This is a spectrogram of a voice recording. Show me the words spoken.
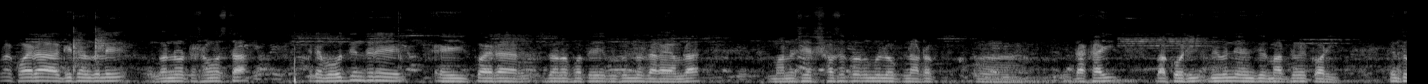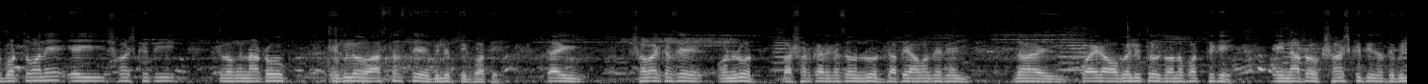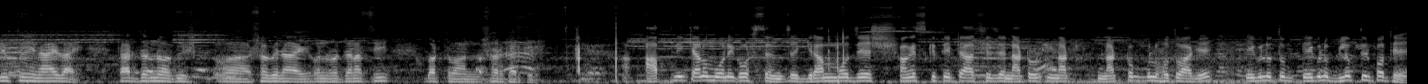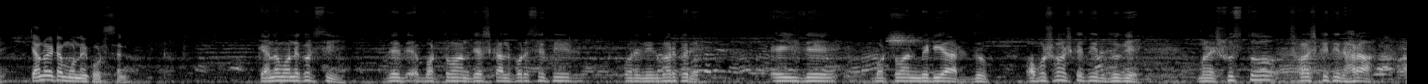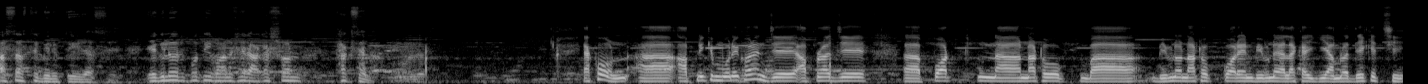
আমরা কয়রা গীতাঞ্জলি গণনাট্য সংস্থা। এটা বহুদিন ধরে এই কয়রার জনপথে বিভিন্ন জায়গায় আমরা মানুষের সচেতনমূলক নাটক দেখাই বা করি, বিভিন্ন এনজিওর মাধ্যমে করি। কিন্তু বর্তমানে এই সংস্কৃতি এবং নাটক এগুলো আস্তে আস্তে বিলুপ্তির পথে। তাই সবার কাছে অনুরোধ বা সরকারের কাছে অনুরোধ যাতে আমাদের এই এই কয়রা অবহেলিত জনপদ থেকে এই নাটক সংস্কৃতি যাতে বিলুপ্ত হয়ে না যায় তার জন্য সবিনয় অনুরোধ জানাচ্ছি বর্তমান সরকারকে। আপনি কেন মনে করছেন যে গ্রাম্য যে সংস্কৃতিটা আছে যে নাটক নাট- নাটকগুলো হতো আগে এগুলো তো এগুলো বিলুপ্তির পথে কেন এটা মনে করছেন? কেন মনে করছি? যে বর্তমান দেশকাল পরিস্থিতির উপরে নির্ভর করে এই যে বর্তমান মিডিয়ার যুগ অপসংস্কৃতির যুগে মানে সুস্থ সংস্কৃতি ধারা আস্তে আস্তে বিলুপ্ত হয়ে যাচ্ছে। এগুলোর প্রতি মানুষের আকর্ষণ থাকছে না। এখন আপনি কি মনে করেন যে আপনারা যে পট নাটক বা বিভিন্ন নাটক করেন, বিভিন্ন এলাকায় গিয়ে আমরা দেখেছি,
